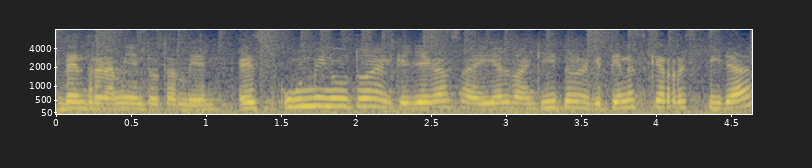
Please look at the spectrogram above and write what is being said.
de entrenamiento también. Es un minuto en el que llegas ahí al banquito, en el que tienes que respirar,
